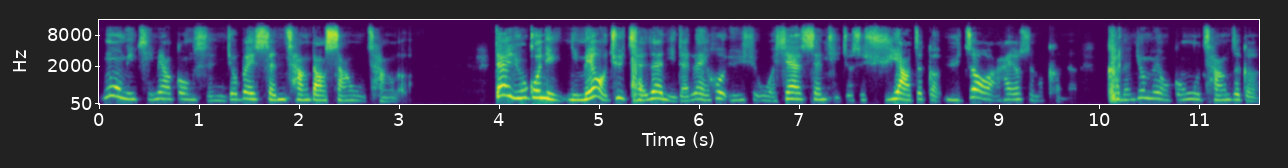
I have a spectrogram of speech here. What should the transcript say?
莫名其妙共识，你就被升舱到商务舱了。但如果你你没有去承认你的累，或允许我现在身体就是需要这个宇宙啊，还有什么可能？可能就没有公务舱这个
